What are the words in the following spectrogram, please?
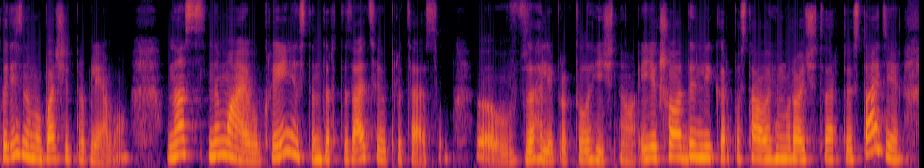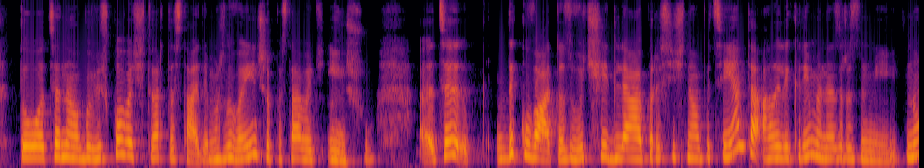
по-різному бачать проблему. У нас немає в Україні стандартизації процесу, е, взагалі проктологічного. І якщо один лікар поставив геморой четвертої стадії, то це не обов'язково четверта стадія. Можливо, інший поставить іншу. Е, Це дикувато звучить для пересічного пацієнта, але лікарі мене зрозуміють. Ну,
